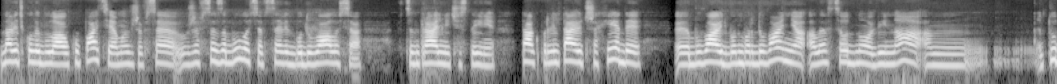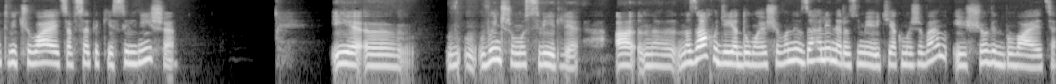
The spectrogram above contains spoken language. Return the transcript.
Навіть коли була окупація, ми вже все, вже все забулося, все відбудувалося в центральній частині. Так, прилітають шахеди, е, бувають бомбардування, але все одно війна ем, тут відчувається все-таки сильніше. І е, в, іншому світлі. А на, Заході, я думаю, що вони взагалі не розуміють, як ми живемо і що відбувається.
